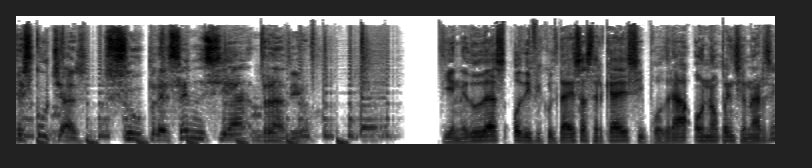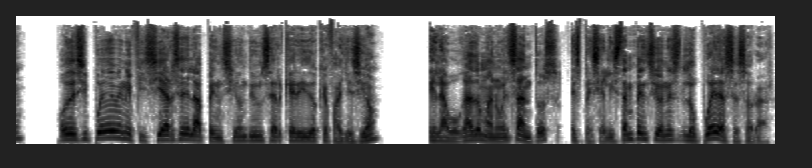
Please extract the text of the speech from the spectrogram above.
Escuchas su presencia radio. ¿Tiene dudas o dificultades acerca de si podrá o no pensionarse? ¿O de si puede beneficiarse de la pensión de un ser querido que falleció? El abogado Manuel Santos, especialista en pensiones, lo puede asesorar.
